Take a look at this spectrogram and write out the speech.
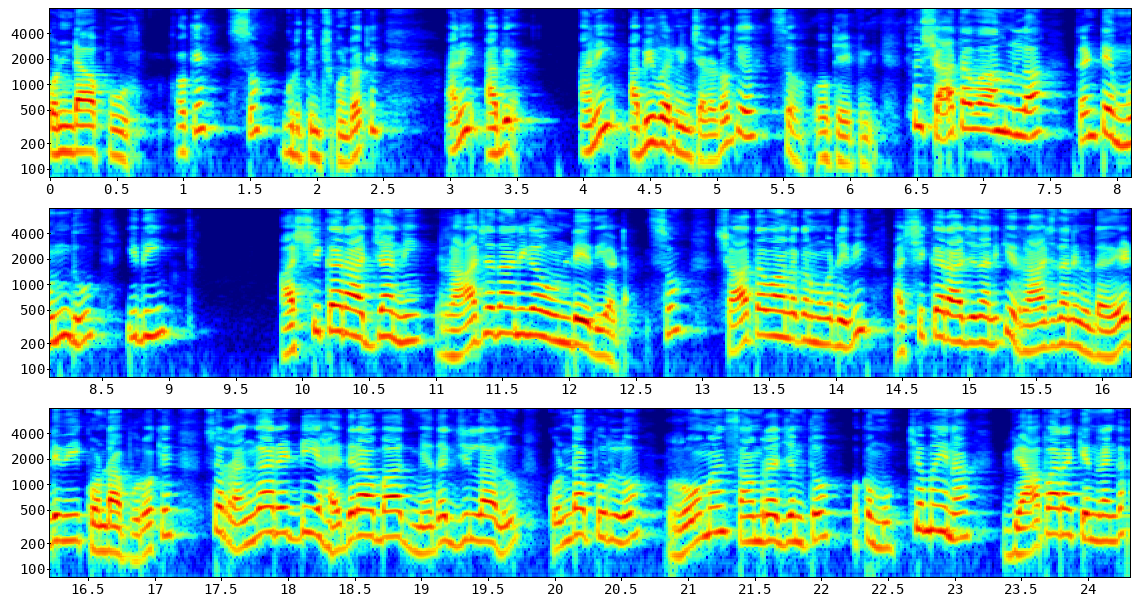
కొండాపూర్. ఓకే? సో గుర్తుంచుకోండి ఓకే? అని అభి అని అభివర్ణించారట ఓకే? సో ఓకే అయిపోయింది. సో శాతవాహనుల కంటే ముందు ఇది అశిక రాజ్యాన్ని రాజధానిగా ఉండేది అట. సో శాతవాహనులకు అనుకుంటే ఇది అశిక రాజధానికి రాజధానిగా ఉంటుంది ఏంటిది? కొండాపూర్. ఓకే? సో రంగారెడ్డి హైదరాబాద్ మెదక్ జిల్లాలు కొండాపూర్లో రోమన్ సామ్రాజ్యంతో ఒక ముఖ్యమైన వ్యాపార కేంద్రంగా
